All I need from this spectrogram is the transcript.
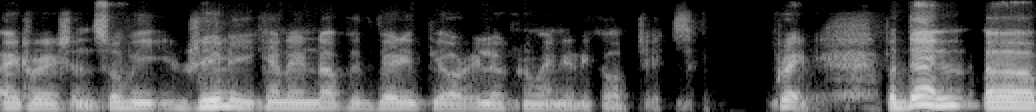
iteration. So we really can end up with very pure electromagnetic objects Great. But then uh,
